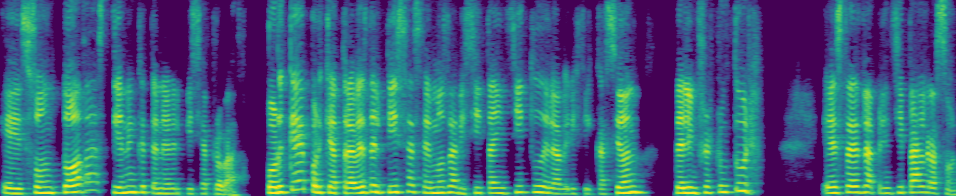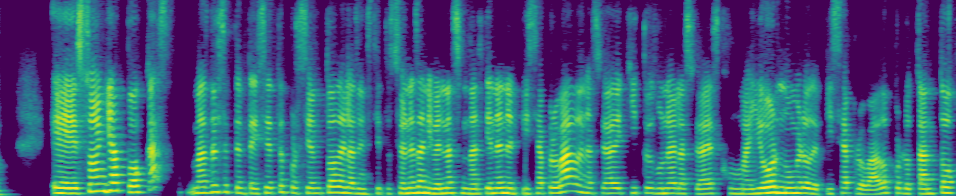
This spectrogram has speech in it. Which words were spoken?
eh, son todas, tienen que tener el PISA aprobado. ¿Por qué? Porque a través del PISA hacemos la visita in situ de la verificación de la infraestructura. Esta es la principal razón. Eh, son ya pocas, más del 77% de las instituciones a nivel nacional tienen el PISA aprobado. En la ciudad de Quito es una de las ciudades con mayor número de PISA aprobado, por lo tanto,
